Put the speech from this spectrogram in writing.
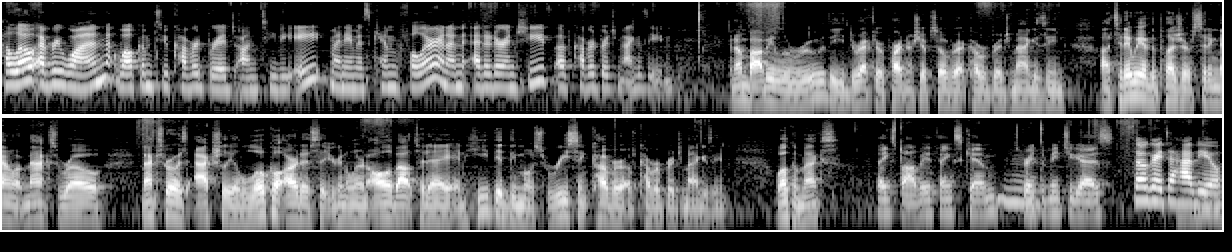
Hello, everyone. Welcome to Covered Bridge on TV8. My name is Kim Fuller, and I'm the editor in chief of Covered Bridge Magazine. And I'm Bobby LaRue, the Director of Partnerships over at Covered Bridge Magazine. Uh, today we have the pleasure of sitting down with Max Rowe. Max Rowe is actually a local artist that you're going to learn all about today, and he did the most recent cover of Covered Bridge Magazine. Welcome, Max. Thanks, Bobby. Thanks, Kim. It's great to meet you guys. So great to have you.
